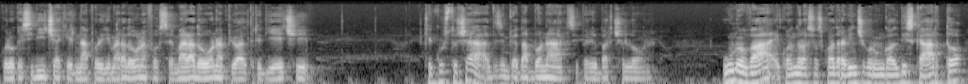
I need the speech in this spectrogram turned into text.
quello che si dice è che il Napoli di Maradona fosse Maradona più altri dieci. Che gusto c'è ad esempio ad abbonarsi per il Barcellona? Uno va e quando la sua squadra vince con un gol di scarto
